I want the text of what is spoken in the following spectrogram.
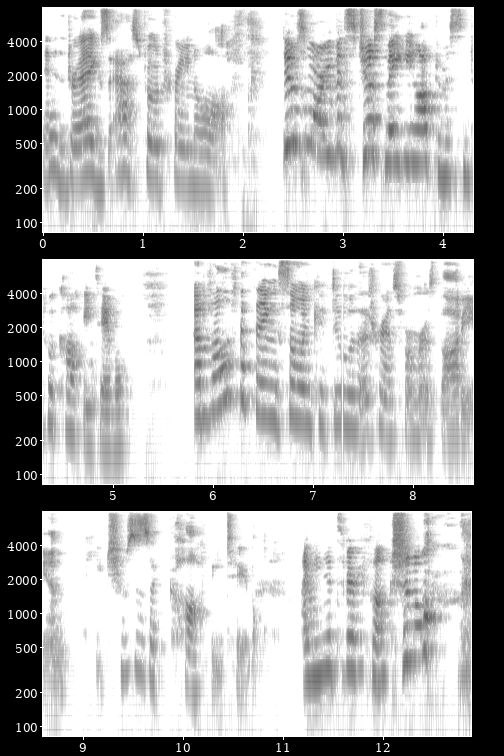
and drags Astrotrain off. Dinsmore even suggests making Optimus into a coffee table. Out of all of the things someone could do with a Transformer's body, and he chooses a coffee table. I mean, it's very functional.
